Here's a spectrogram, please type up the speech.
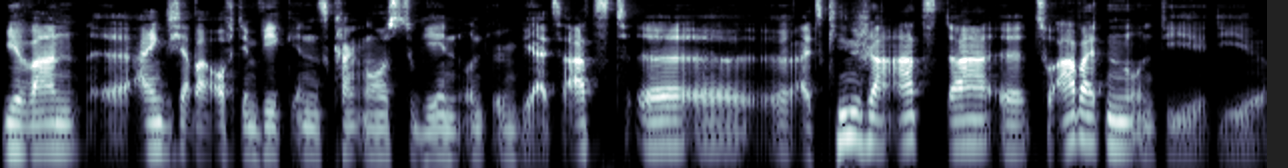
wir waren äh, eigentlich aber auf dem Weg ins Krankenhaus zu gehen und irgendwie als Arzt, äh, äh als klinischer Arzt da äh, zu arbeiten und die die äh,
